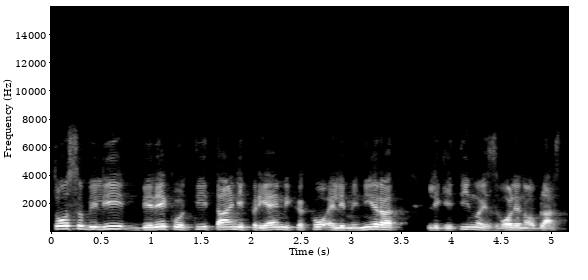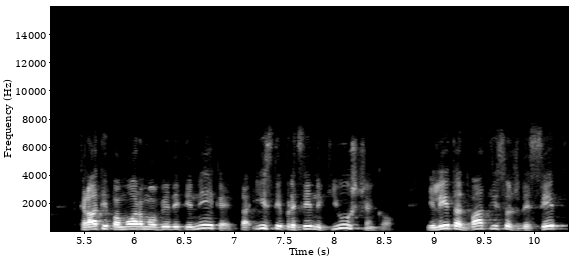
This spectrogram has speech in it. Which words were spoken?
To so bili, bi rekel, ti tajni prijemi, kako eliminirati legitimno izvoljeno oblast. Hkrati pa moramo vedeti nekaj. Ta isti predsednik Juščenko je leta 2010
